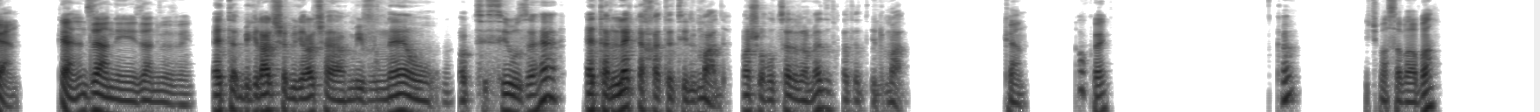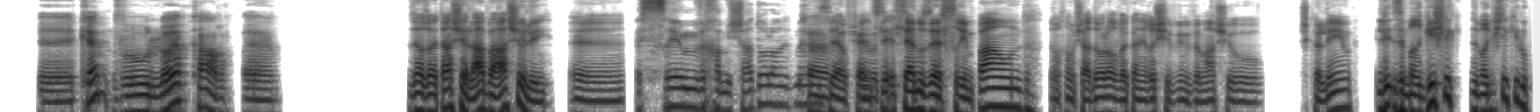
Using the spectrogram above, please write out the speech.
כן כן זה אני זה אני מבין. את, בגלל, ש, בגלל שהמבנה הוא, הוא הבסיסי הוא זהה, את הלקח אתה תלמד. מה שהוא רוצה ללמד אותך אתה תלמד. אוקיי. כן. נשמע סבבה. אה, כן, והוא לא יקר. אה, זהו זו הייתה השאלה הבאה שלי. אה, 25 דולר נדמה לי? כן. זהו, כן, 79. אצלנו זה 20 פאונד, 25 דולר וכנראה 70 ומשהו שקלים. זה מרגיש לי, זה מרגיש לי כאילו,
